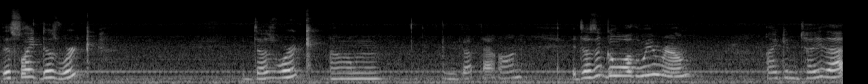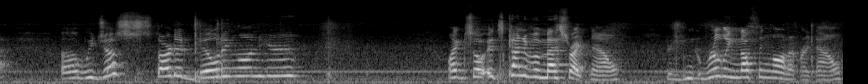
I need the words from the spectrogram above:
This light does work. It does work. Um, we got that on. It doesn't go all the way around. I can tell you that. Uh, we just started building on here. Like, so it's kind of a mess right now. There's really nothing on it right now.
